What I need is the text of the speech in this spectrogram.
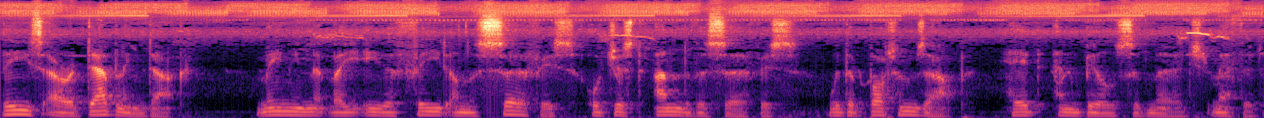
These are a dabbling duck, meaning that they either feed on the surface or just under the surface with a bottoms up, head and bill submerged method.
